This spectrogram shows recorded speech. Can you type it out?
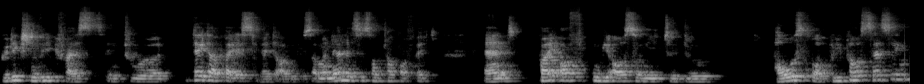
prediction requests into a database, later on do some analysis on top of it. And quite often we also need to do post or pre-processing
